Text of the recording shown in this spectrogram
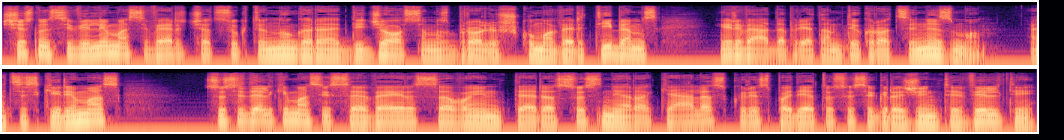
Šis nusivylimas verčia atsukti nugarą didžiosiams broliškumo vertybėms ir veda prie tam tikro cinizmo. Atsiskirimas, susidelkimas į save ir savo interesus nėra kelias, kuris padėtų susigražinti viltį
